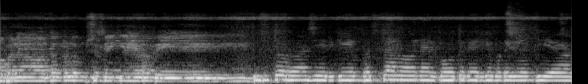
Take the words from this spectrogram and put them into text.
അപരാധങ്ങളും ക്ഷമിക്കണമേ. വിശുദ്ധ ആശീകരിക്കുകയും പ്രസ്ഥാനമാവനാൽ കോത്തിലേരിക്കപ്പെടുകയും ചെയ്യാം.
